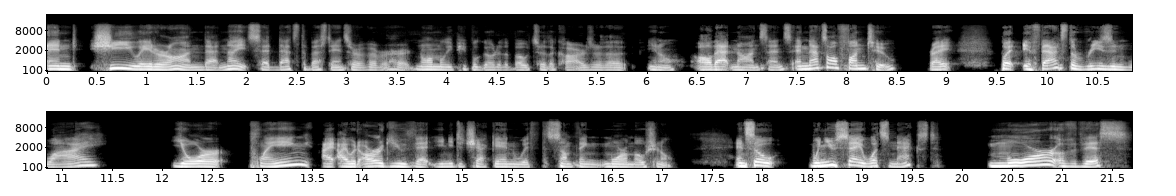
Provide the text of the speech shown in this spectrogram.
And she later on that night said, That's the best answer I've ever heard. Normally people go to the boats or the cars or the, you know, all that nonsense. And that's all fun too right? But if that's the reason why you're playing, I, I would argue that you need to check in with something more emotional. And so when you say what's next, more of this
